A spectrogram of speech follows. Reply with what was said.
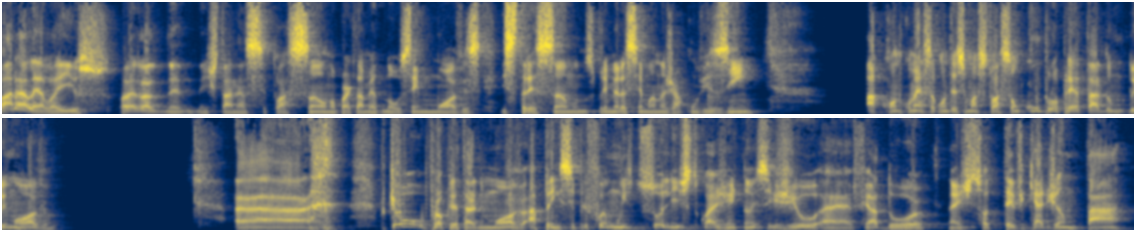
paralelo a isso, paralelo a gente estar tá nessa situação, no apartamento novo sem móveis, estressando nas primeiras semanas já com o vizinho, a, quando começa a acontecer uma situação com o proprietário do, do imóvel. Ah, porque o, o, proprietário do imóvel, a princípio, foi muito solícito com a gente, não exigiu é, fiador, né? a gente só teve que adiantar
